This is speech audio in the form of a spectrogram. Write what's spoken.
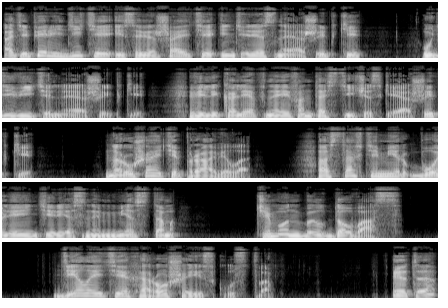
А теперь идите и совершайте интересные ошибки, удивительные ошибки, великолепные и фантастические ошибки, нарушайте правила, оставьте мир более интересным местом, чем он был до вас. Делайте хорошее искусство. Это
